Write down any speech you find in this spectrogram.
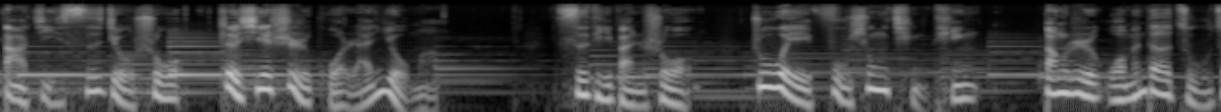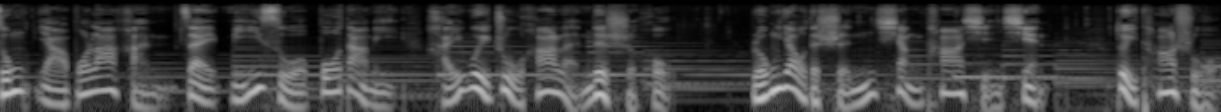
大祭司就说：“这些事果然有吗？”斯提反说：“诸位父兄，请听。当日我们的祖宗亚伯拉罕在米索波大米还未住哈兰的时候，荣耀的神向他显现，对他说：‘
